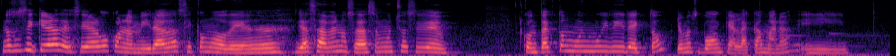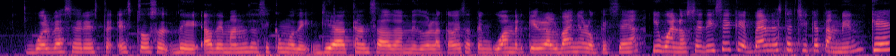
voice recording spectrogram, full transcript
No sé si quiera decir algo con la mirada así como de... Ah", ya saben, o sea, hace mucho así de... Contacto muy, muy directo. Yo me supongo que a la cámara y vuelve a hacer este, estos de ademanes así como de ya cansada, me duele la cabeza, tengo hambre, quiero ir al baño, lo que sea. Y bueno, se dice que vean esta chica también que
